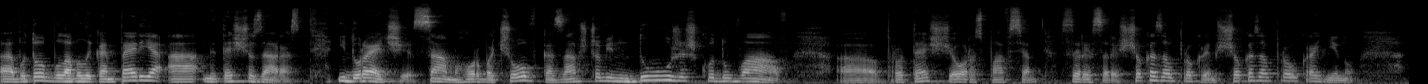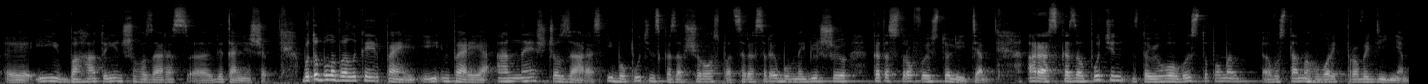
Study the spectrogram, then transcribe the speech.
Е, бо то була велика імперія, а не те, що зараз. І до речі, сам Горбачов казав, що він дуже шкодував. е, Про те, що розпався СРСР, що казав про Крим, що казав про Україну. Е, і багато іншого зараз е, детальніше. Бо то була велика імперія, а не що зараз. Ібо Путін сказав, що розпад СРСР був найбільшою катастрофою століття. А раз сказав Путін, то його виступами е, вустами говорить про видіння.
